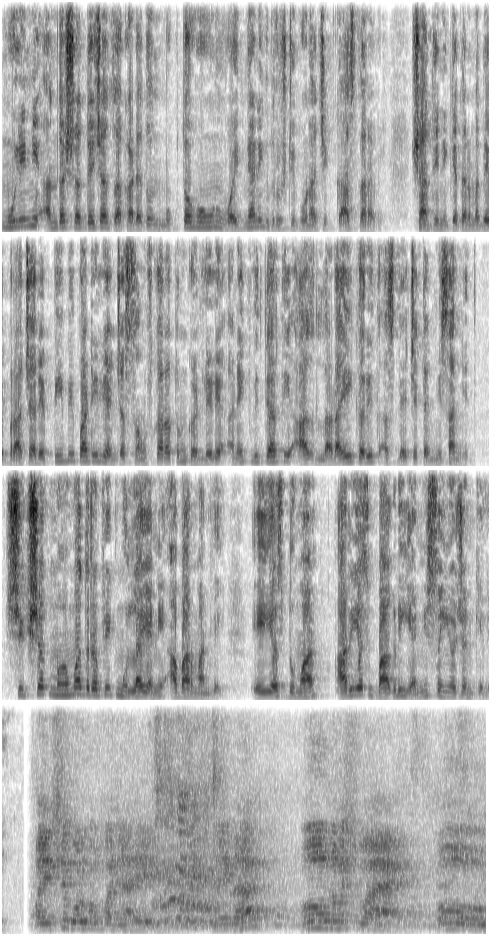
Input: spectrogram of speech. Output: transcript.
मुलींनी अंधश्रद्धेच्या जखाड्यातून मुक्त होऊन वैज्ञानिक दृष्टिकोनाची कास धरावी. शांतिनिकेतनमध्ये प्राचार्य पी बी पाटील यांच्या संस्कारातून घडलेले अनेक विद्यार्थी आज लढाई करीत असल्याचे त्यांनी सांगितले. शिक्षक महम्मद रफिक मुल्ला यांनी आभार मानले. A S Dhumal R S Bagdi यांनी संयोजन केले. पैसे गोड करून पाहिजे आहे. ओम नम शिवाय. ओम.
